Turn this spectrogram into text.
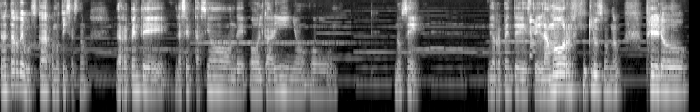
tratar de buscar, como tú dices, ¿no? De repente la aceptación de, o el cariño o no sé, de repente este, el amor incluso, ¿no? Pero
